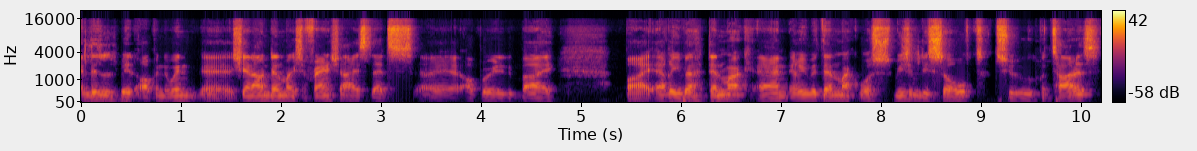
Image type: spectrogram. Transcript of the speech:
a little bit up in the wind. Uh, Share Now in Denmark is a franchise that's uh, operated by by Arriva Denmark, and Arriva Denmark was recently sold to Mutares.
